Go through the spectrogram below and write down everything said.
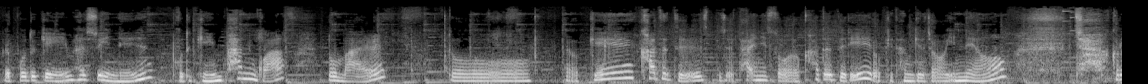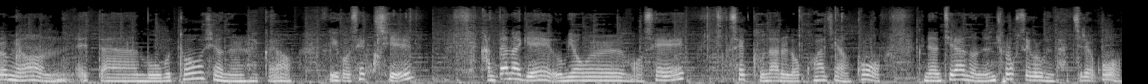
그 보드게임 할 수 있는 보드게임 판과 또 말, 또 이렇게 카드들, 타이니소어 카드들이 이렇게 담겨져 있네요. 자, 그러면 일단 뭐부터 시연을 할까요? 이거 색칠. 간단하게 음영을 뭐 색, 색 분할을 넣고 하지 않고 그냥 티라노는 초록색으로 다 칠하고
